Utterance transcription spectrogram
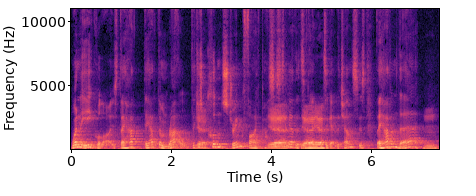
when they equalised, they had they had them rattled. They just Yeah. couldn't string five passes Yeah. together to, Yeah, get, to get the chances. They had them there. Mm.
